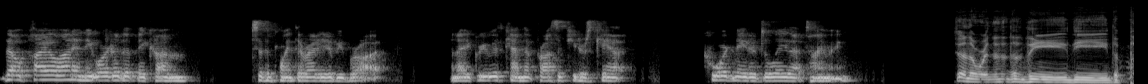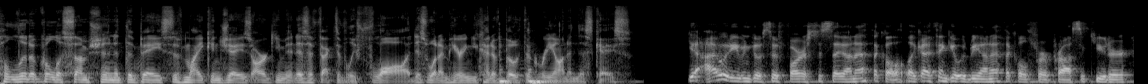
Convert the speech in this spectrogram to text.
they'll pile on in the order that they come to the point they're ready to be brought. And I agree with Ken that prosecutors can't coordinate or delay that timing. So in other words, the, the, the the political assumption at the base of Mike and Jay's argument is effectively flawed, is what I'm hearing you kind of both agree on in this case. Yeah, I would even go so far as to say unethical. Like, I think it would be unethical for a prosecutor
